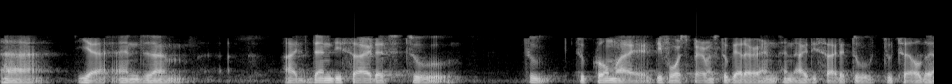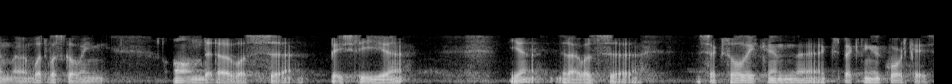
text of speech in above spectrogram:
Uh, yeah, and um, I then decided to to to call my divorced parents together, and, and I decided to to tell them uh, what was going on. That I was uh, basically, uh, yeah, that I was uh, sexaholic and uh, expecting a court case.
